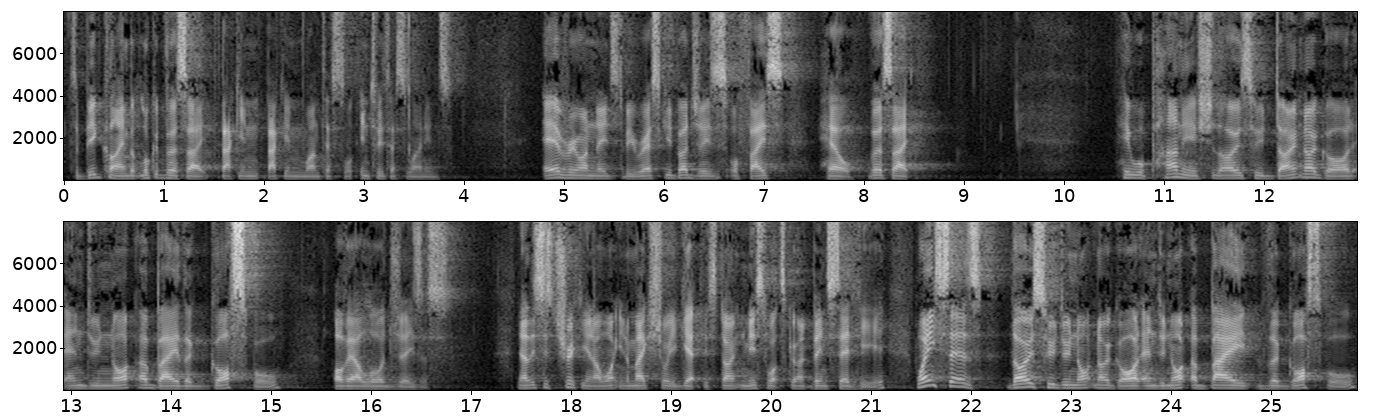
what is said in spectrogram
It's a big claim, but look at verse 8 back in, back in, 1 Thessal- in 2 Thessalonians. Everyone needs to be rescued by Jesus or face hell. Verse 8 He will punish those who don't know God and do not obey the gospel of our Lord Jesus. Now, this is tricky, and I want you to make sure you get this. Don't miss what's been said here. When he says, those who do not know God and do not obey the gospel,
